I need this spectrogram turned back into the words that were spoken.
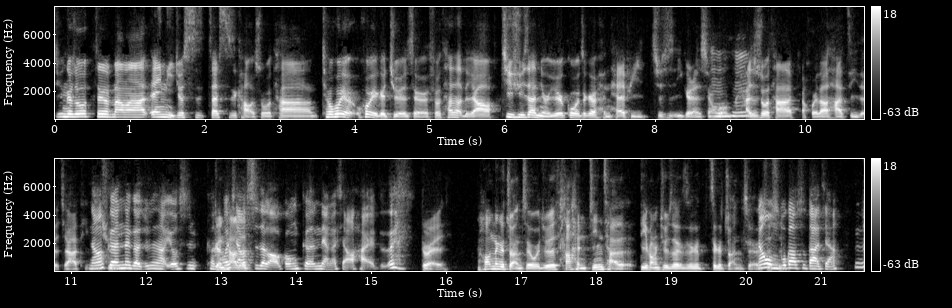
应该说这个妈妈 Amy 就是在思考说她，就会有会有一个抉择，说她到底要继续在纽约过这个很 happy 就是一个人生活，嗯还是说她要回到她自己的家庭，然后跟那个就是那有时可能会消失的老公跟两个小孩，对不对？对。然后那个转折，我觉得它很精彩的地方就在这个这个转折。然后我们不告诉大家，这样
